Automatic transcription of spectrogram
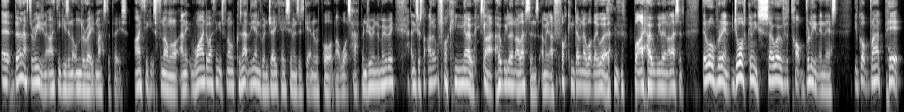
Uh, Burn After Reading, I think, is an underrated masterpiece. I think it's phenomenal. And it, why do I think it's phenomenal? Because at the end, when J.K. Simmons is getting a report about what's happened during the movie, and he's just like, I don't fucking know. He's like, I hope we learn our lessons. I mean, I fucking don't know what they were, but I hope we learn our lessons. They're all brilliant. George Clooney's so over the top, brilliant in this. You've got Brad Pitt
